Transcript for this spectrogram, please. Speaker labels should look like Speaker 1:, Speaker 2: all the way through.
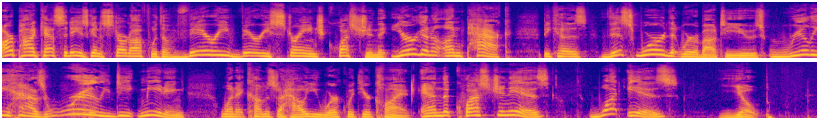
Speaker 1: our podcast today is going to start off with a very, very strange question that you're going to unpack because this word that we're about to use really has really deep meaning when it comes to how you work with your client. And the question is what is YOPE?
